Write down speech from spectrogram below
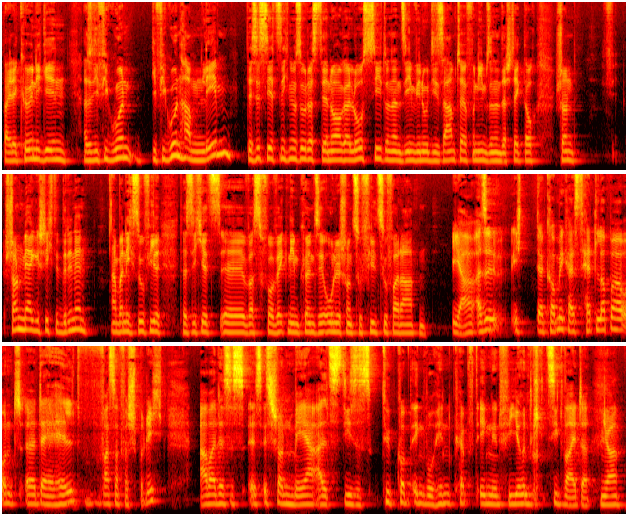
bei der Königin, also die Figuren, die Figuren haben ein Leben. Das ist jetzt nicht nur so, dass der Norgal loszieht und dann sehen wir nur dieses Abenteuer von ihm, sondern da steckt auch schon, schon mehr Geschichte drinnen, aber nicht so viel, dass ich jetzt äh, was vorwegnehmen könnte, ohne schon zu viel zu verraten. Ja, also ich, der Comic heißt Headlopper und äh, der hält, was er verspricht. Aber das ist, es ist schon mehr als dieses Typ kommt irgendwo hin, köpft irgendein Vieh und zieht weiter. Ja,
